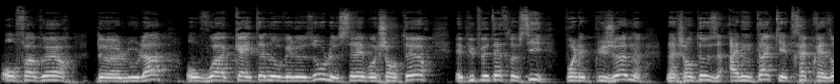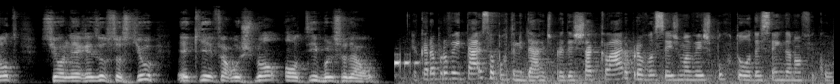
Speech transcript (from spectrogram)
en faveur de Lula. On voit Caetano Veloso, le célèbre chanteur, et puis peut-être aussi pour les plus jeunes, la chanteuse Anita qui est très présente sur les réseaux sociaux et qui est farouchement anti-Bolsonaro. Eu quero aproveitar essa oportunidade para deixar claro para vocês de uma vez por todas, se ainda não ficou,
